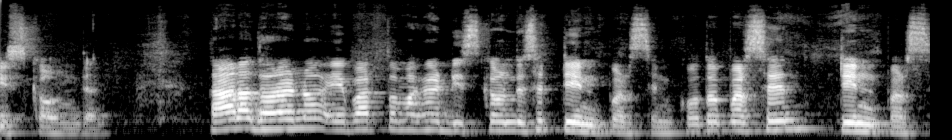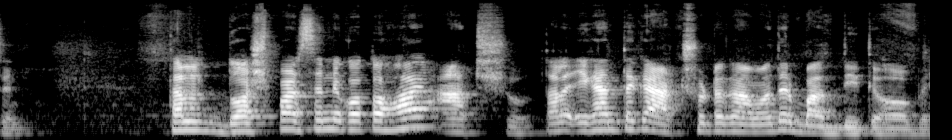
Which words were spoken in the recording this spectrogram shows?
ডিসকাউন্ট দেন। তারা ধরে নাও, এবার তোমাকে ডিসকাউন্ট দিচ্ছে টেন পার্সেন্ট কত পার্সেন্ট টেন পার্সেন্ট তাহলে দশ পার্সেন্টে কত হয়? আটশো। তাহলে এখান থেকে আটশো টাকা আমাদের বাদ দিতে হবে।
